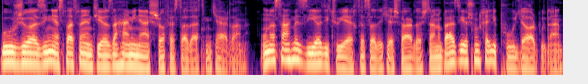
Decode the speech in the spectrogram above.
بورژوازی نسبت به امتیاز همین اشراف استادت می‌کردن. اونا سهم زیادی توی اقتصاد کشور داشتن و بعضیاشون خیلی پولدار بودن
